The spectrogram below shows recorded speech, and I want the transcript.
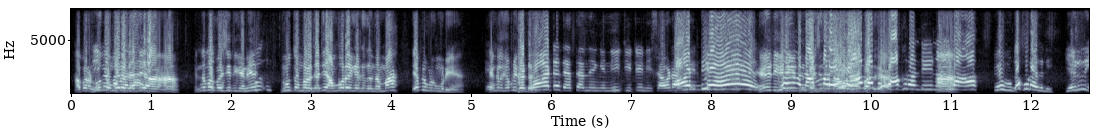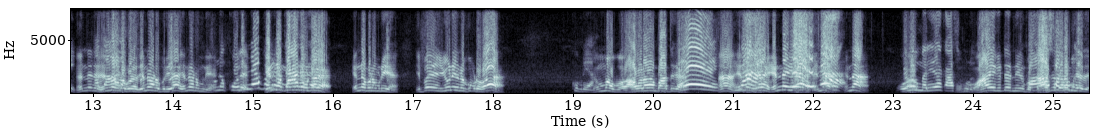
அப்புறம் நீ நூத்தம்பது ரூபா பண்ணல. சட்டி. என்னம்மா பேசிட்டீங்க நீ? நூத்தம்பது ரூபா சட்டி ஐம்பது ரூபாய் கேக்குது அம்மா எப்படி கொடுக்க முடியும்? எங்களுக்கு எப்படி கட்டு? ஓட்டத்தை எடுத்தாந்து இங்க நீட்டிட்டு நீ சவடா அடியே. பேசுறது நான் ஏமாத்த பாத்துக்க. பாக்குறோம்டி, நல்லா. ஏய், விடக்கூடாதுடி. எடுறி. என்ன என்ன பண்ண கூடாது என்ன பண்ண முடியும் என்ன பண்ண முடியும்? என்ன பண்ண முடியும்? இப்ப யூனியனை கூப்பிடுவா? கூப்பிடியா? சும்மா அவளாம் பாத்துக்க. என்ன? என்ன என்ன என்ன? ஒழுங்கு மரியாதை காசு கொடு. வாங்கிட்டு நீ காசு தர முடியாது.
